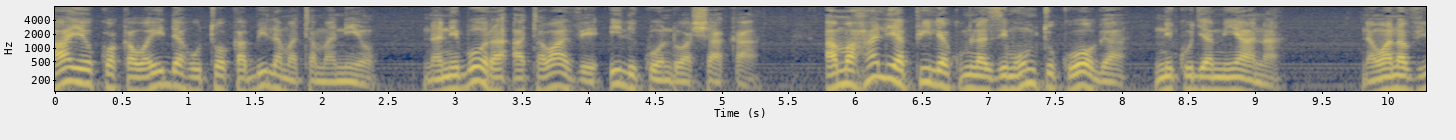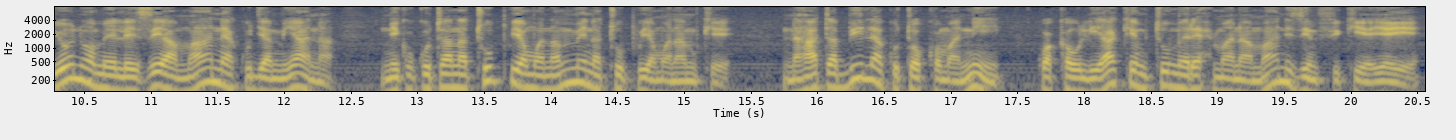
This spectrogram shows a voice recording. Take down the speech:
hayo kwa kawaida hutoka bila matamanio, na ni bora atawadhe ili kuondoa shaka. Ama hali ya pili ya kumlazimu mtu kuoga ni kujamiana, na wanavyoni wameelezea maana ya kujamiana ni kukutana tupu ya mwanamme na tupu ya mwanamke, na hata bila kutokwa manii, kwa kauli yake Mtume, rehma na amani zimfikie yeye,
